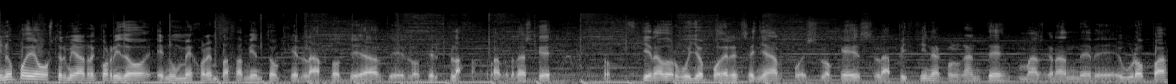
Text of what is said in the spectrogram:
y no podíamos terminar el recorrido en un mejor emplazamiento que la azotea del Hotel Plaza. La verdad es que nos llena de orgullo poder enseñar pues, lo que es la piscina colgante más grande de Europa.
